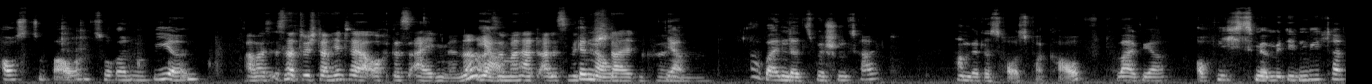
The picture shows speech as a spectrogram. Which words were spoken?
auszubauen, zu renovieren. Aber es ist natürlich dann hinterher auch das eigene, ne? Ja, also man hat alles genau. mitgestalten genau. können. Ja. Aber in der Zwischenzeit haben wir das Haus verkauft, weil wir auch nichts mehr mit den Mietern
